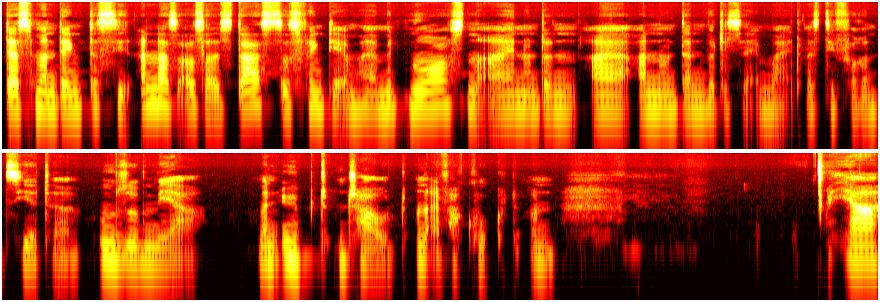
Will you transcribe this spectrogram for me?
dass man denkt: „Das sieht anders aus als das.“ Das fängt ja immer mit Nuancen ein und dann äh, an und dann wird es ja immer etwas differenzierter, umso mehr man übt und schaut und einfach guckt und ja,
